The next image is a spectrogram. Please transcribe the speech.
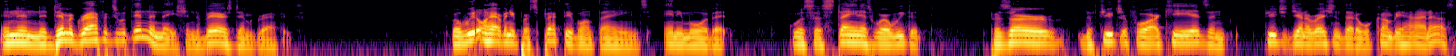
and then the demographics within the nation, the various demographics. But we don't have any perspective on things anymore that will sustain us where we could preserve the future for our kids and future generations that will come behind us.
